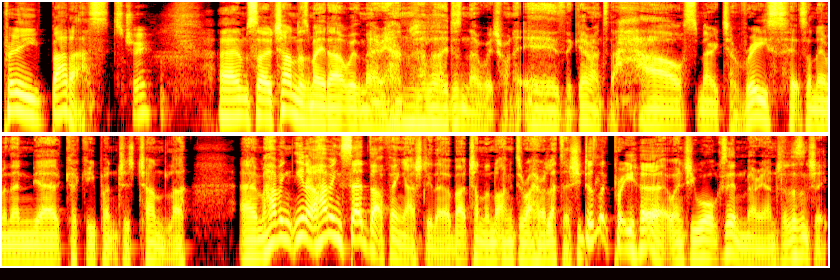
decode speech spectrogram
pretty badass. It's true. Um, so Chandler's made out with Mary Angela. He doesn't know which one it is. They go around to the house. Mary Therese hits on him, and then yeah, Cookie punches Chandler. Um, having you know, having said that thing actually though about Chandler not having to write her a letter, she does look pretty hurt when she walks in, Mary Angela, doesn't she?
